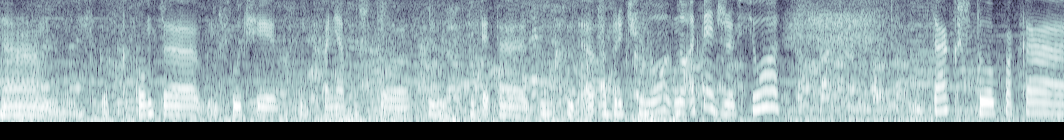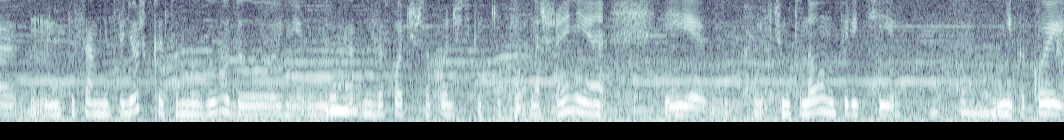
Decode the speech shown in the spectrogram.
Эм, в, в каком-то случае понятно, что ну, это обречено. Но опять же, все так, что пока ты сам не придешь к этому выводу, не, не захочешь закончить какие-то отношения и к чему-то новому перейти, никакой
